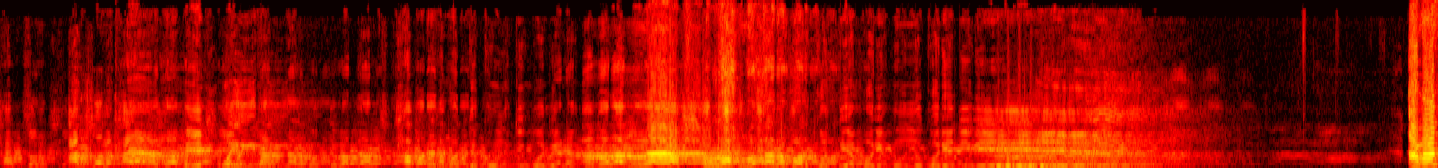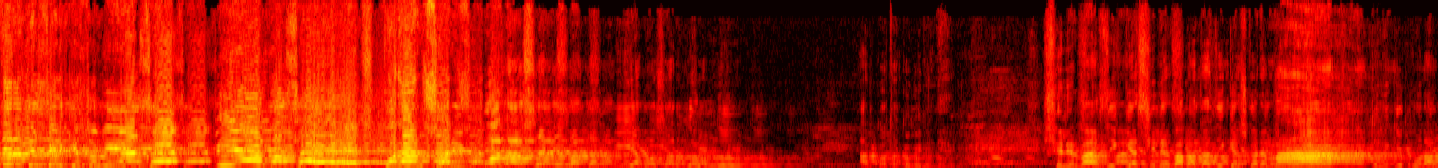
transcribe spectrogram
সাতজন, আটজন খায়া যাবে, ওই রান্নার মধ্যে বাদান খাবারের মধ্যে কমতি করবে না। আমার আল্লাহ রহমতার বরকত দিয়ে পরিপূর্ণ করে দিবে। বসার জন্য। আর কথা কবি ছেলের ছেলের বাবা তা জিজ্ঞেস করে, মা, তুমি কি কোরআন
